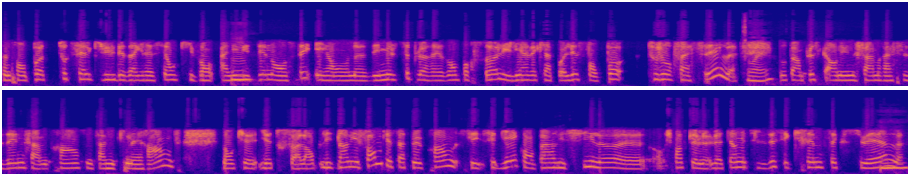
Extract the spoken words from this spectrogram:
ce ne sont pas toutes celles qui vivent des agressions qui vont aller les dénoncer et on a des multiples raisons pour ça. Les liens avec la police sont pas toujours faciles, Ouais. d'autant plus quand on est une femme racisée, une femme trans, une femme itinérante. Donc, euh, il y a tout ça. Alors, les- dans les formes que ça peut prendre, c'est bien qu'on parle ici, là, euh, je pense que le, le terme utilisé, c'est crime sexuel. Mhm.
